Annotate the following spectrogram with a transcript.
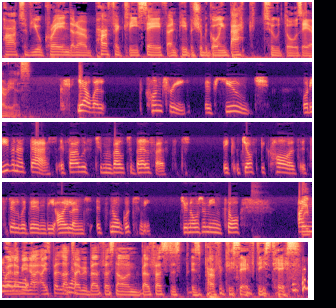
parts of Ukraine that are perfectly safe, and people should be going back to those areas. Yeah, well, the country is huge, but even at that, if I was to move out to Belfast, just because it's still within the island, it's no good to me. Do you know what I mean? So I well, know. Well, I mean, I, I spent a lot of time in Belfast now, and Belfast is, is perfectly safe these days.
